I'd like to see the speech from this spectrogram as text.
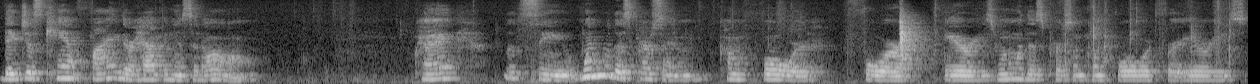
They just can't find their happiness at all. Okay? Let's see. When will this person come forward for Aries? When will this person come forward for Aries?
